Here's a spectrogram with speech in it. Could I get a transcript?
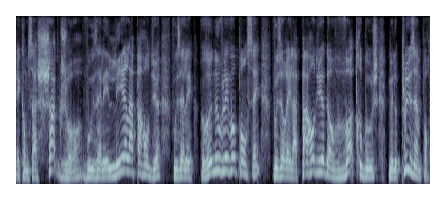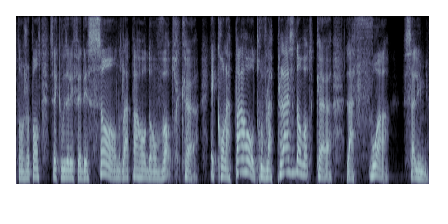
Et comme ça, chaque jour, vous allez lire la parole de Dieu, vous allez renouveler vos pensées, vous aurez la parole de Dieu dans votre bouche. Mais le plus important, je pense, c'est que vous allez faire descendre la parole dans votre cœur. Et quand la parole trouve la place dans votre cœur, la foi s'allume.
